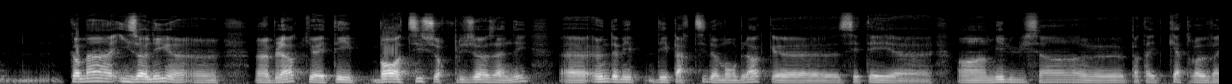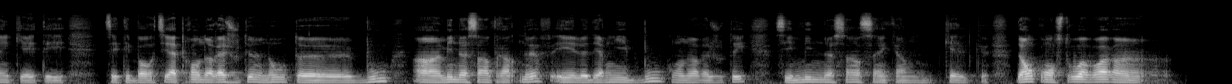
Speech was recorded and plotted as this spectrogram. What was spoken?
comment isoler un, un, bloc qui a été bâti sur plusieurs années. Euh, une de mes, des parties de mon bloc, euh, c'était euh, en 1800, peut-être 80 qui a été c'était bâti. Après, on a rajouté un autre bout en 1939 et le dernier bout qu'on a rajouté, c'est 1950 quelques. Donc, on se trouve avoir un,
